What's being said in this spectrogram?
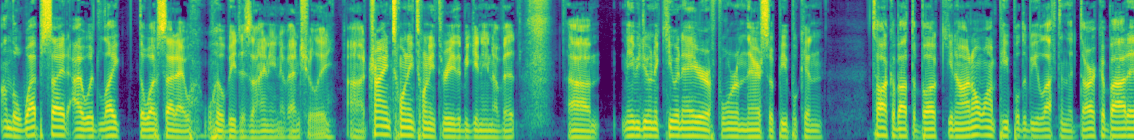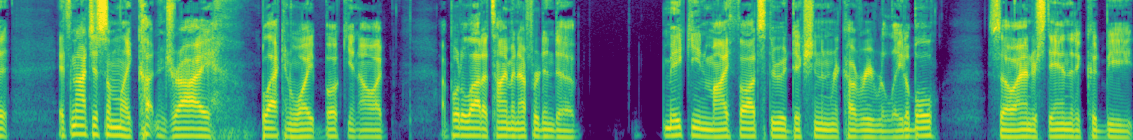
on the website. I would like the website I will be designing eventually. Uh, trying 2023, the beginning of it. Um, maybe doing a Q&A or a forum there so people can talk about the book. You know, I don't want people to be left in the dark about it. It's not just some like cut and dry black and white book, you know. I I put a lot of time and effort into making my thoughts through addiction and recovery relatable. So I understand that it could be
